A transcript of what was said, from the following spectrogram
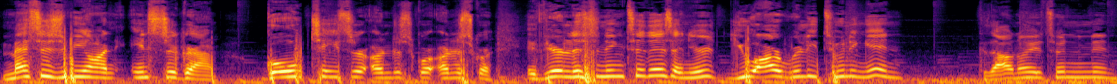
message me on Instagram go chaser underscore underscore if you're listening to this and you're you are really tuning in because i don't know you're tuning in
